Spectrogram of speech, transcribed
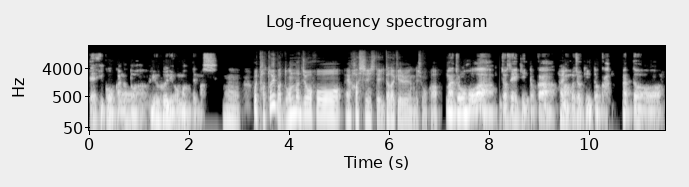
ていこうかなというふうに思ってます。うん。これ、例えばどんな情報をえ発信していただけるんでしょうか？まあ情報は助成金とか、はいまあ補助金とか、あと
